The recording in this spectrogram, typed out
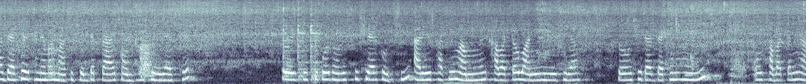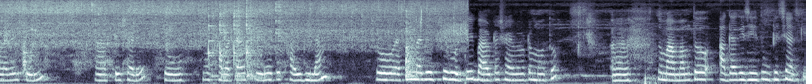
আর দেখো এখানে আমার মাছের তেলটা প্রায় কমপ্লিট হয়ে গেছে। তো একটু একটু করে তোমাদের শেয়ার করছি। আর এর ফাঁকে মামামের খাবারটাও বানিয়ে নিয়েছিলাম। তো সেটা দেখানো হয়নি। ওর খাবারটা আমি আলাদাই করি প্রেশারে তো ওর খাবারটা করে ওকে খাইয়ে দিলাম। তো এখন বাজে হচ্ছে ঘড়িতে বারোটা সাড়ে বারোটার মতো। তো মামাম তো আগে আগে যেহেতু উঠেছে আজকে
